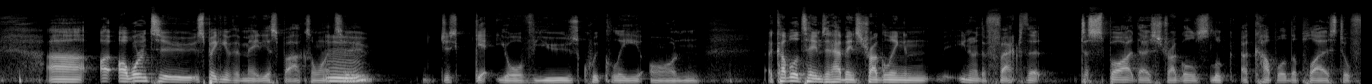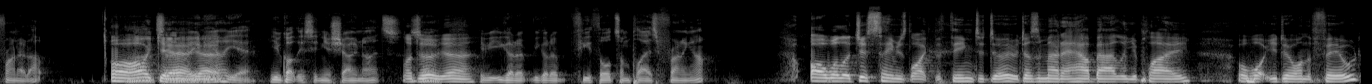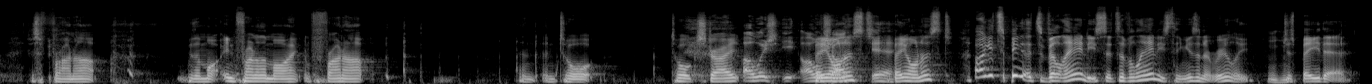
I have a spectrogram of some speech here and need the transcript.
Uh, I, I wanted to. Speaking of the media sparks, I wanted to mm-hmm. just get your views quickly on a couple of teams that have been struggling, and you know the fact that despite those struggles, look, a couple of the players still fronted up. Oh, the yeah, yeah. yeah. You've got this in your show notes. I do, yeah. Have you, you got a you got a few thoughts on players fronting up? Oh well, it just seems like the thing to do. It doesn't matter how badly you play or what you do on the field. Just front up with a in front of the mic and front up and and talk, talk straight. I wish. I be honest. Yeah, Be honest. Oh, it's a bit. It's V'landys. It's a V'landys thing, isn't it? Really. Mm-hmm. Just be there.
